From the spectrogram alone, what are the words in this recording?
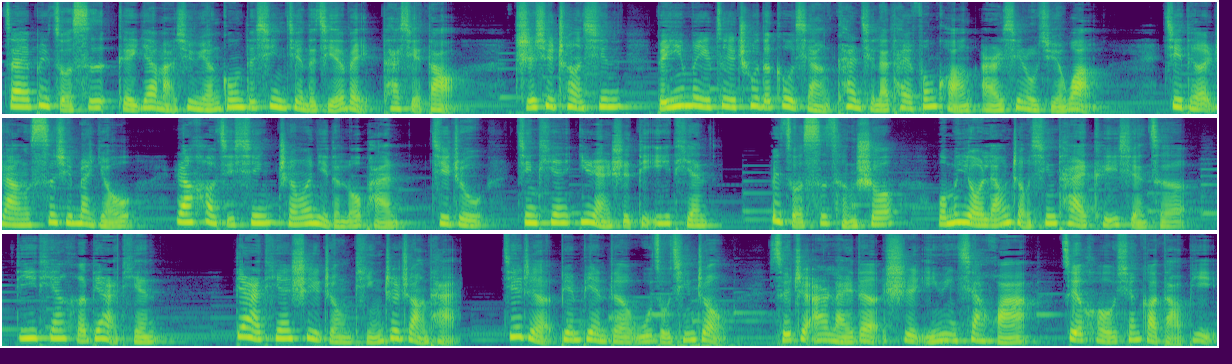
在贝佐斯给亚马逊员工的信件的结尾，他写道。持续创新，别因为最初的构想看起来太疯狂而陷入绝望。记得让思绪漫游，让好奇心成为你的罗盘。记住，今天依然是第一天。贝佐斯曾说：“我们有两种心态可以选择，第一天和第二天。第二天是一种停滞状态，接着便变得无足轻重，随之而来的是营运下滑，最后宣告倒闭。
